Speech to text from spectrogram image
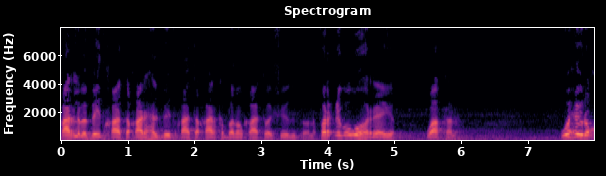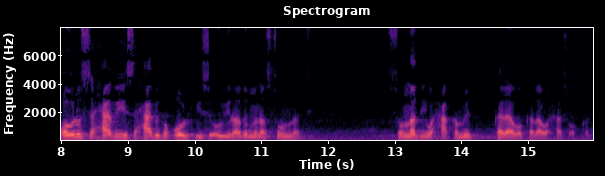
qaar laba beyd qaata qaar hal beyd qaata qaar ka badan qaata waa sheegi doona. Farciga ugu horreeya waa kana. Wuxuu yidhi qowlu saxaabiyi saxaabiga qowlkiisa uu yidhaahdo min asunnati sunnadii waxaa ka mida kadaa wa kadaa waxaas oo kale.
